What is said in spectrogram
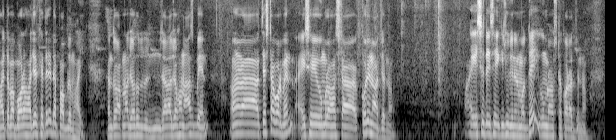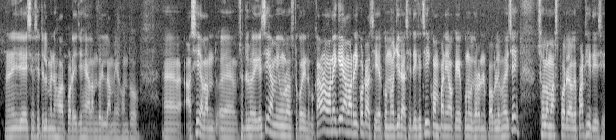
হয়তো বা বড় হজের ক্ষেত্রে এটা প্রবলেম হয়। কিন্তু আপনার যত যারা যখন আসবেন, ওনারা চেষ্টা করবেন এসে উমরা হজটা করে নেওয়ার জন্য। এসে দেশে এই কিছুদিনের মধ্যেই উমরা হজটা করার জন্য। মানে নিজে এসে সেটেলমেন্ট হওয়ার পরে যে হ্যাঁ আলহামদুলিল্লাহ, আমি এখন তো আছি আলাম সেটেল হয়ে গেছি, আমি উমরা করে নেব। কারণ অনেকেই আমার রেকর্ড আছে, এরকম নজির আছে, দেখেছি কোম্পানি ওকে কোনো ধরনের প্রবলেম হয়েছে, ষোলো মাস পরে ওকে পাঠিয়ে দিয়েছে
